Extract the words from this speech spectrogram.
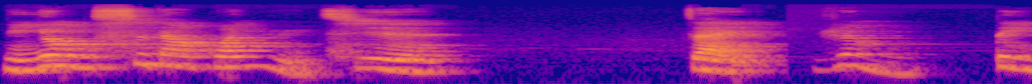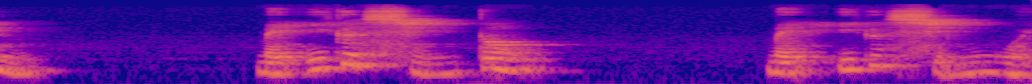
你用四大关语界。在认定每一个行动、每一个行为，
